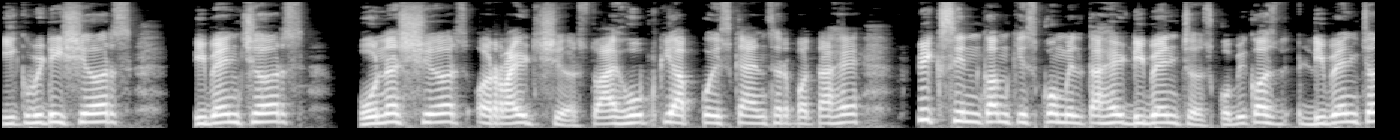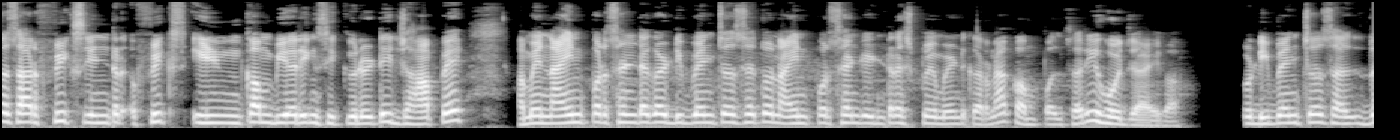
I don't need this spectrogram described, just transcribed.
Equity shares debentures bonus shares और राइट शेयर्स तो आई होप कि आपको इसका आंसर पता है। फिक्स इनकम किसको मिलता है? डिबेंचर्स को। Because debentures are fixed inter fixed income bearing security जहाँ पे हमें नाइन परसेंट अगर डिबेंचर्स है तो नाइन परसेंट इंटरेस्ट पेमेंट करना कंपलसरी हो जाएगा। तो debentures is the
